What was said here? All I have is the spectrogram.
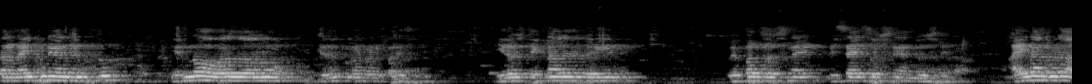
తన నైపుణ్యాన్ని చెబుతూ ఎన్నో అవరోధాలను ఎదుర్కొన్నటువంటి పరిస్థితి. ఈరోజు టెక్నాలజీ పెరిగింది. వెపన్స్ వచ్చినాయి మిసైల్స్ వచ్చినాయి అన్ని వచ్చినాయి అయినా కూడా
